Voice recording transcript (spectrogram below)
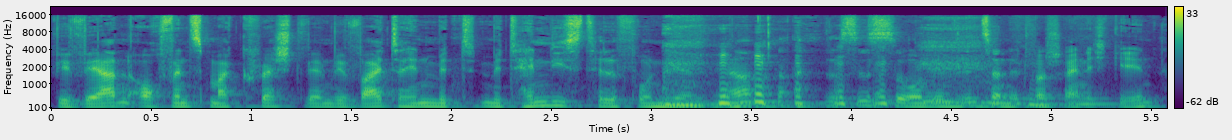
Wir werden, auch wenn es mal crasht, werden wir weiterhin mit, mit Handys telefonieren. ja? Das ist so und ins Internet wahrscheinlich gehen.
